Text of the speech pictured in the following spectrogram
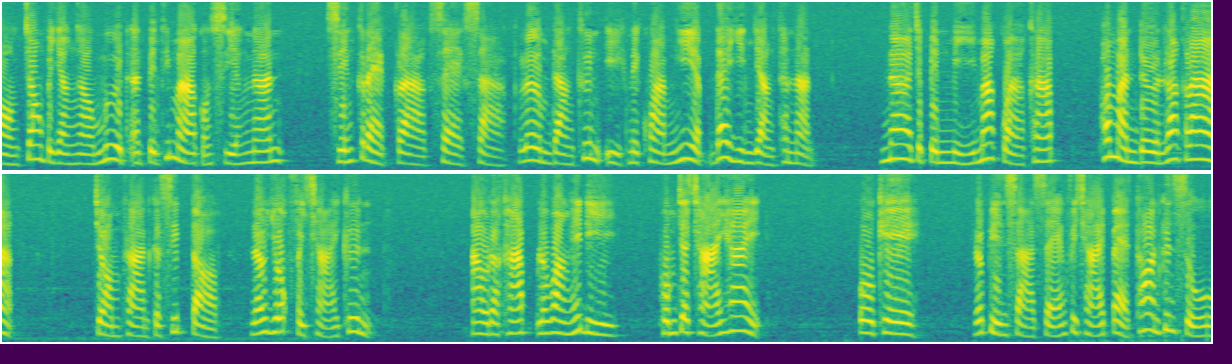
มองจ้องไปยังเงามืดอันเป็นที่มาของเสียงนั้น เสียงแกรกกรากแสกสาก เริ่มดังขึ้นอีกในความเงียบได้ยินอย่างถนัด น่าจะเป็นหมีมากกว่าครับ ราะมันเดินลากๆ จอมพรานกระซิบตอบ แล้วยกไฟฉายขึ้น เอาละครับ ระวังให้ดี ผมจะฉายให้ โอเคระพินสาแสงไฟฉายแปดท่อนขึ้นสูง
